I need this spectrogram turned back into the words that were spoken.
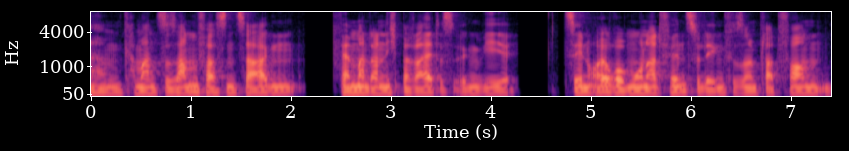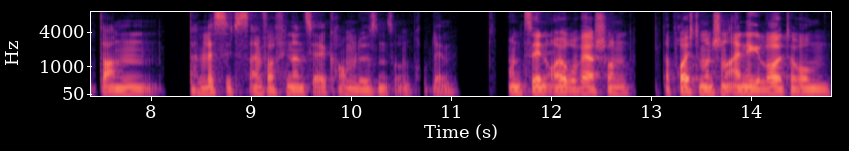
ähm, kann man zusammenfassend sagen, wenn man dann nicht bereit ist, irgendwie 10 Euro im Monat für hinzulegen für so eine Plattform, dann, dann lässt sich das einfach finanziell kaum lösen, so ein Problem. Und 10 Euro wäre schon, da bräuchte man schon einige Leute, um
